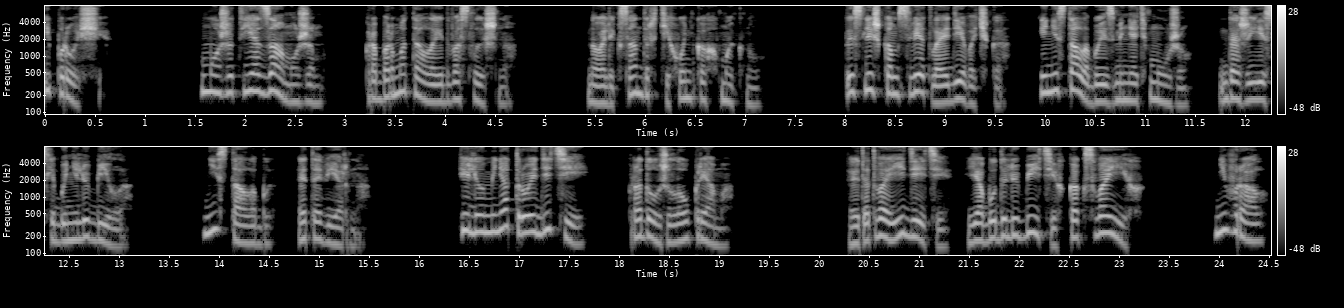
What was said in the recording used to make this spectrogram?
и проще. «Может, я замужем?» — пробормотала едва слышно. Но Александр тихонько хмыкнул. «Ты слишком светлая девочка и не стала бы изменять мужу даже если бы не любила. Не стала бы, это верно. Или у меня трое детей, продолжила упрямо. Это твои дети, я буду любить их, как своих. Не врал,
